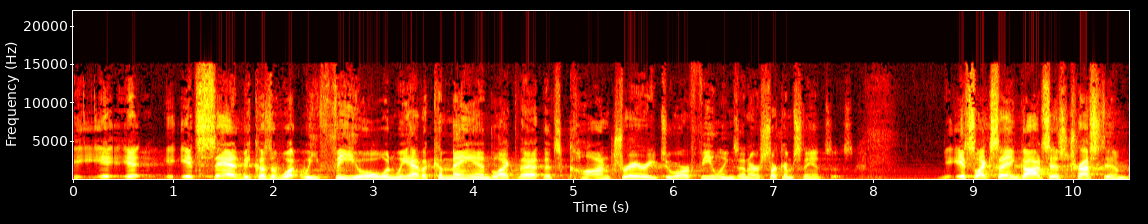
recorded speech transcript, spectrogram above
It, it, it's sad because of what we feel when we have a command like that that's contrary to our feelings and our circumstances. It's like saying God says trust him,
